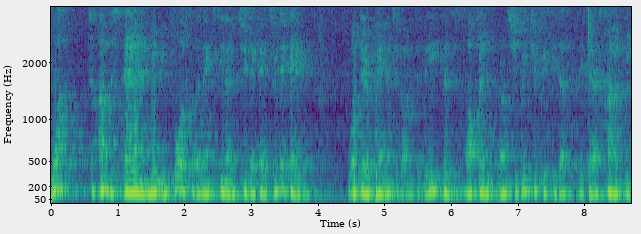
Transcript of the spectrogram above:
want to understand moving forward for the next, you know, two decades, three decades, what their payments are going to be. Because often, once you reach your 50s, that, they say that's kind of the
